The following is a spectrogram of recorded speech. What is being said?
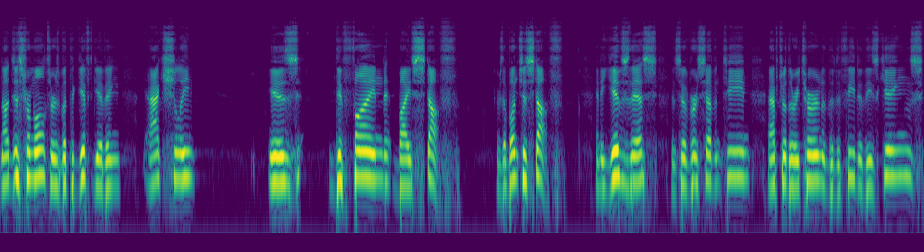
not just from altars, but the gift giving actually is defined by stuff. There's a bunch of stuff. And he gives this. And so, verse 17, after the return of the defeat of these kings,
